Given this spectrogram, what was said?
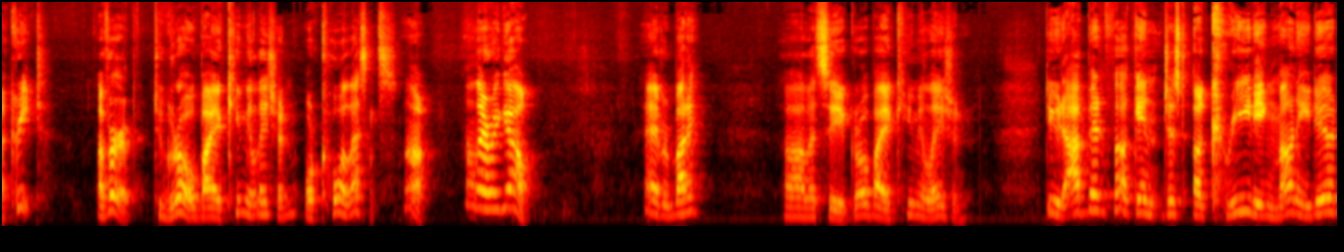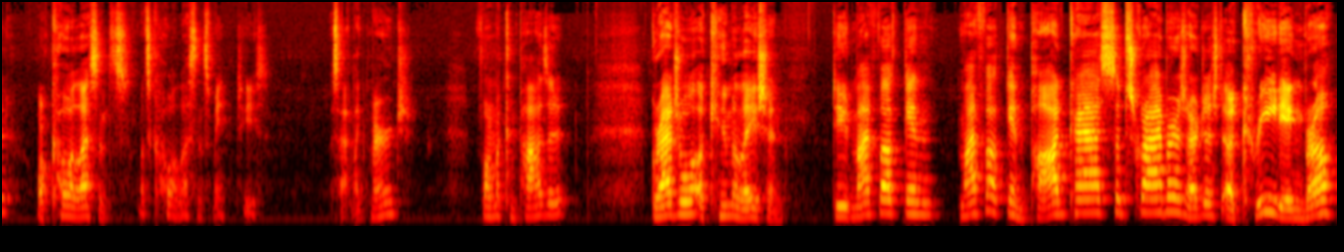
Accrete. A verb. To grow by accumulation or coalescence. Oh, well, there we go. Hey, everybody. Uh, let's see. Grow by accumulation. Dude, I've been fucking just accreting money, dude. Or coalescence. What's coalescence mean? Jeez. Is that like merge? Form a composite? Gradual accumulation. Dude, my fucking my fucking podcast subscribers are just accreting, bro.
